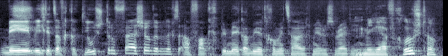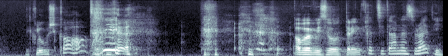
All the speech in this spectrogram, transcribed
mehr, weil du jetzt einfach gerade Lust drauf hast oder du sagst, ah fuck, ich bin mega müde, komm, jetzt hau ich mir das ready. Weil ich einfach Lust habe. Weil du Lust gehabt. Aber wieso trinken sie dann ein Ready?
